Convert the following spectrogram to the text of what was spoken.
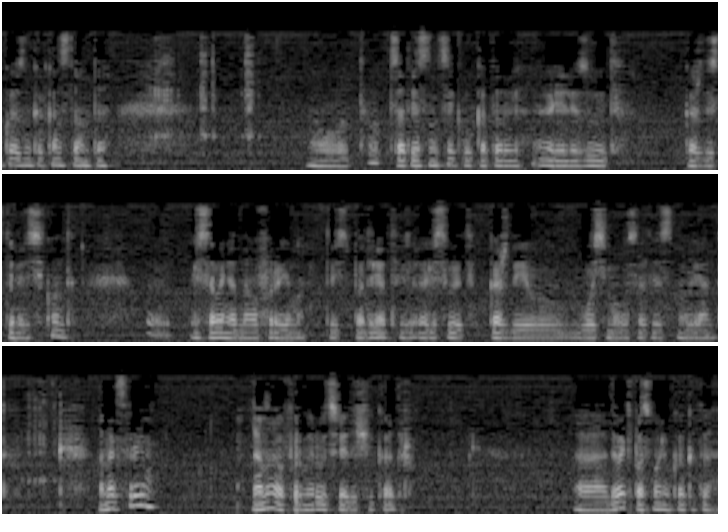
указана как константа. Вот. вот, соответственно, цикл, который реализует каждые 100 миллисекунд э, рисование одного фрейма. То есть подряд рисует каждые 8 его, соответственно, вариантов. А next frame оно формирует следующий кадр. А, давайте посмотрим, как это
